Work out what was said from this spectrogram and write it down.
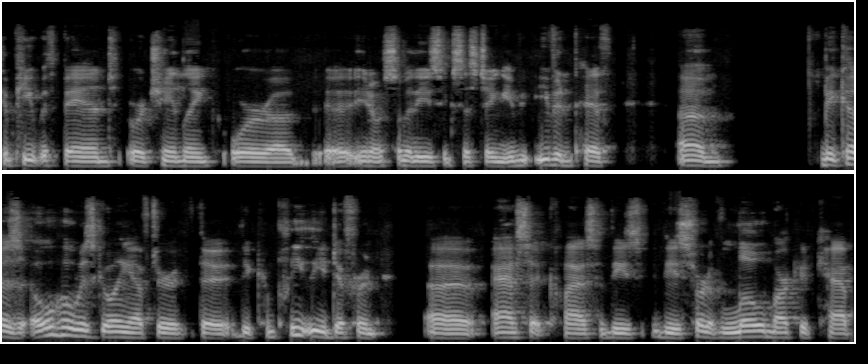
compete with Band or Chainlink or uh, uh, you know some of these existing even Pyth um, because Ojo is going after the the completely different uh, asset class of these these sort of low market cap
